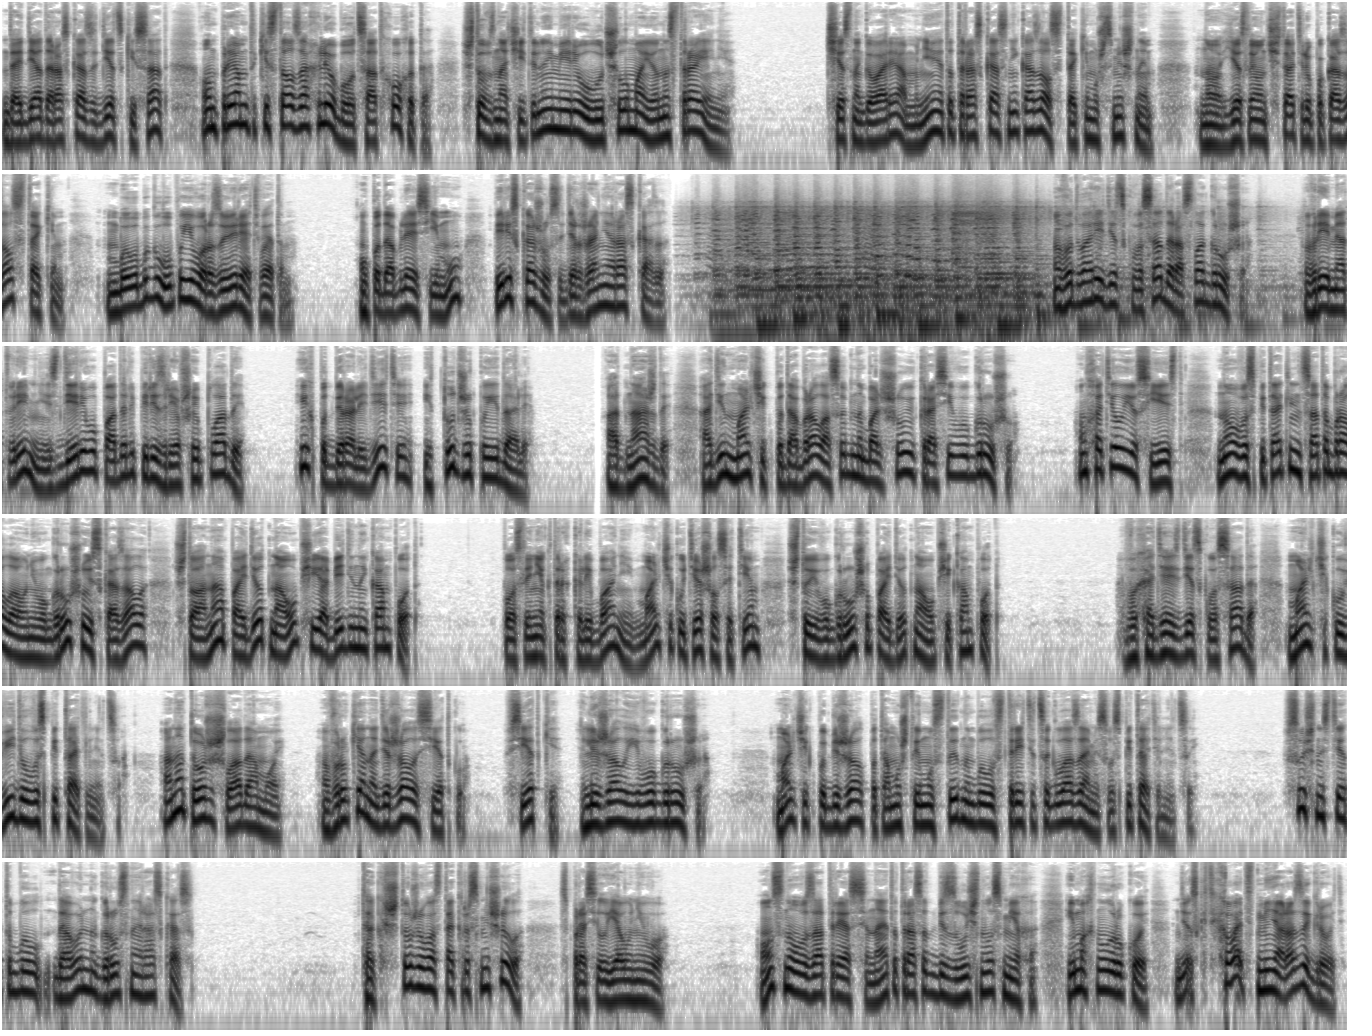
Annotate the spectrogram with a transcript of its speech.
Дойдя до рассказа «Детский сад», он прямо-таки стал захлебываться от хохота, что в значительной мере улучшило мое настроение. Честно говоря, мне этот рассказ не казался таким уж смешным, но если он читателю показался таким, было бы глупо его разуверять в этом. Уподобляясь ему, перескажу содержание рассказа. Во дворе детского сада росла груша. Время от времени с дерева падали перезревшие плоды. Их подбирали дети и тут же поедали. Однажды один мальчик подобрал особенно большую и красивую грушу. Он хотел ее съесть, но воспитательница отобрала у него грушу и сказала, что она пойдет на общий обеденный компот. После некоторых колебаний мальчик утешился тем, что его груша пойдет на общий компот. Выходя из детского сада, мальчик увидел воспитательницу. Она тоже шла домой. В руке она держала сетку. В сетке лежала его груша. Мальчик побежал, потому что ему стыдно было встретиться глазами с воспитательницей. В сущности, это был довольно грустный рассказ. «Так что же вас так рассмешило?» — спросил я у него. Он снова затрясся, на этот раз от беззвучного смеха, и махнул рукой. Дескать, хватит меня разыгрывать.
